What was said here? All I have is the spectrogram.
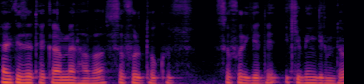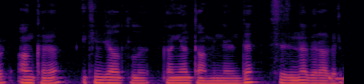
Herkese tekrar merhaba. 0907 2024 Ankara ikinci altılı ganyan tahminlerinde sizinle beraberim.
